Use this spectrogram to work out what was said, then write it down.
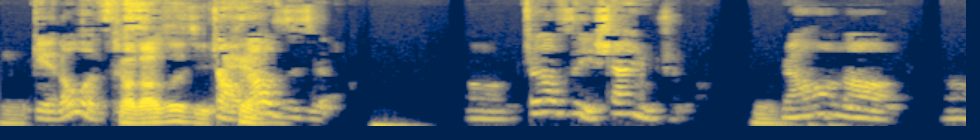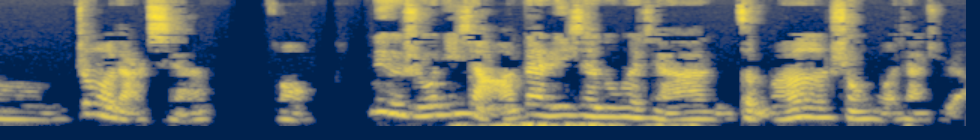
嗯给了我自己找到自己找到自己了，嗯，知道自己善于什么，嗯然后呢，嗯，挣了点钱，哦，那个时候你想啊，带着一千多块钱啊，怎么生活下去啊？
